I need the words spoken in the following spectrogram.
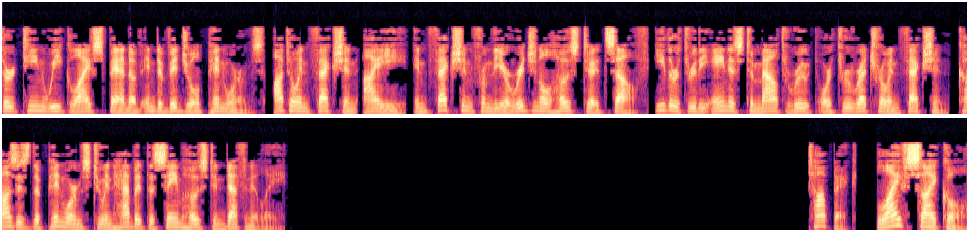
13-week lifespan of individual pinworms, autoinfection i.e., infection from the original host to itself, either through the anus-to-mouth route or through retroinfection, causes the pinworms to inhabit the same host indefinitely. Life cycle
